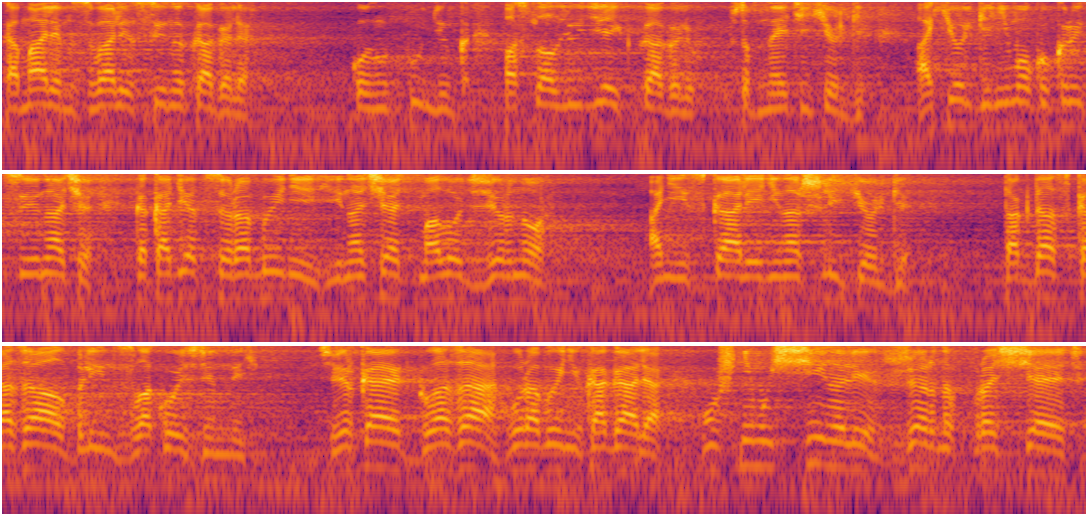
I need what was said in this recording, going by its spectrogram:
Камалем звали сына Кагаля. Конунг Хундинг послал людей к Кагалю, чтобы найти Хельги. А Хельги не мог укрыться иначе, как одеться рабыней и начать молоть зерно. Они искали и не нашли Хельги. Тогда сказал, блин, злокозненный, сверкают глаза у рабыни Кагаля, уж не мужчина ли жернов прощает?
